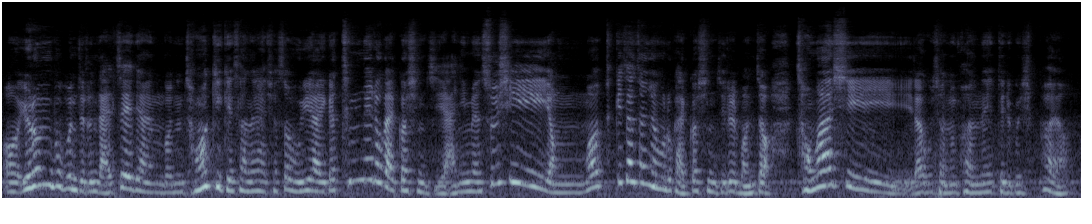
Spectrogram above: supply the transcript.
어, 이런 부분들은 날짜에 대한 거는 정확히 계산을 하셔서 우리 아이가 특례로 갈 것인지 아니면 수시 영어 특기자 전형으로 갈 것인지를 먼저 정하시라고 저는 권해드리고 싶어요.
